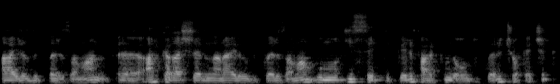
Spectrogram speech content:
ayrıldıkları zaman, e, arkadaşlarından ayrıldıkları zaman bunu hissettikleri, farkında oldukları çok açık.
